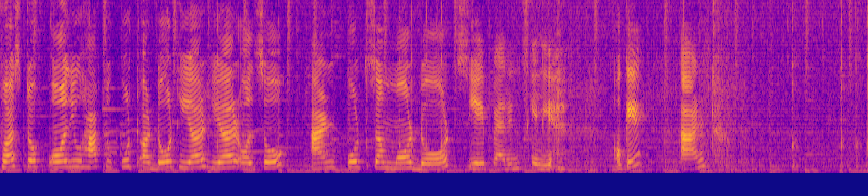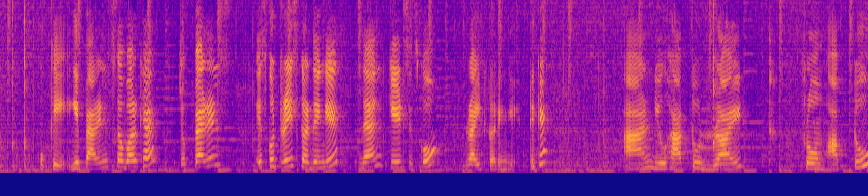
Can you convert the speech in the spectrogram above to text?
First of all you have to put a dot here here also and put some more dots ये पेरेंट्स के लिए. ओके एंड ओके ये पेरेंट्स का वर्क है. जो पेरेंट्स इसको ट्रेस कर देंगे देन किड्स इसको राइट करेंगे. ठीक है? And you have to write from up to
